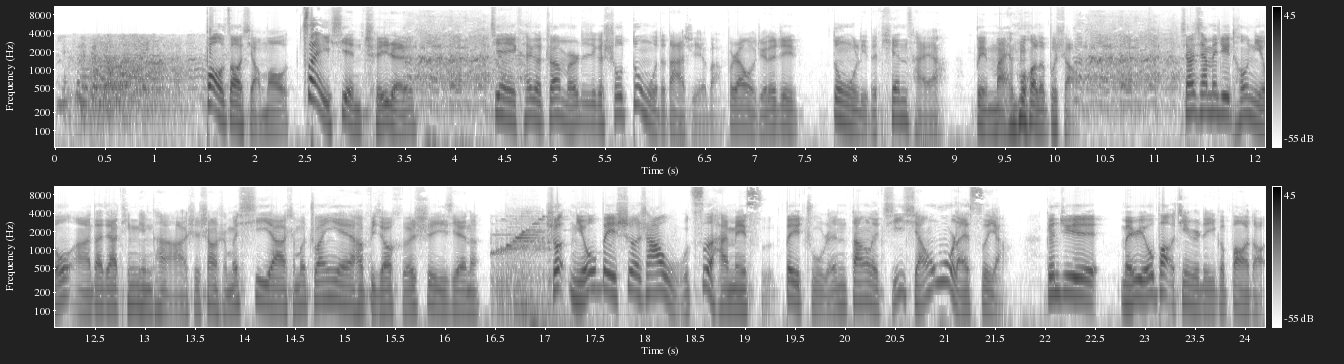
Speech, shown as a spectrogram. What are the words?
暴躁小猫在线锤人，建议开个专门的这个收动物的大学吧，不然我觉得这动物里的天才啊被埋没了不少。像下面这头牛啊，大家听听看啊，是上什么系啊，什么专业啊比较合适一些呢？说牛被射杀五次还没死，被主人当了吉祥物来饲养。根据《每日邮报》近日的一个报道，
